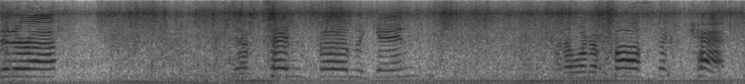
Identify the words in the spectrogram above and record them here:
Consider up. You have 10 firm again. And I want a faster catch.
